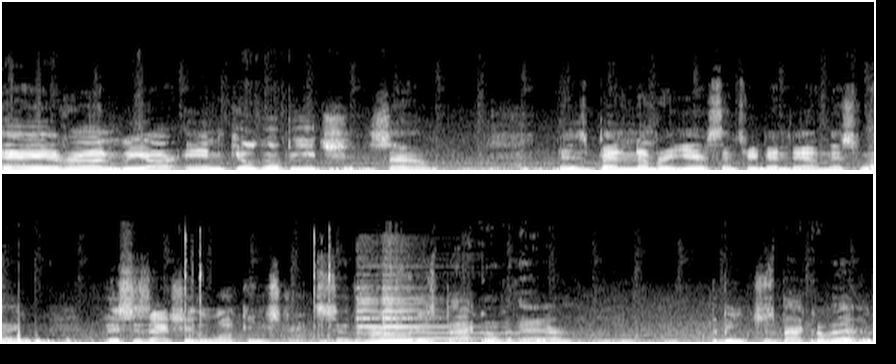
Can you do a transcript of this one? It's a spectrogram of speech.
Hey everyone, we are in Gilgo Beach. So it has been a number of years since we've been down this way. This is actually the walking street. So the road is back over there. The beach is back over there.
